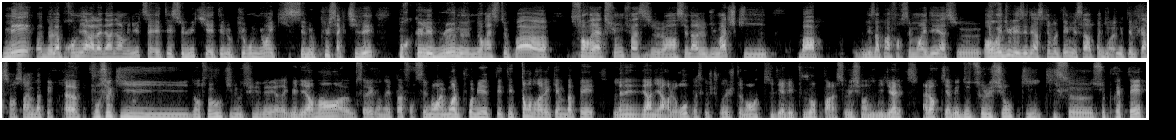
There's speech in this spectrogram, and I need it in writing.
Mais euh, de la première à la dernière minute, ça a été celui qui a été le plus remuant et qui s'est le plus activé pour que les Bleus ne, restent pas sans réaction face à un scénario du match qui, bah, les a pas forcément aidés à se. aurait dû les aider à se révolter, mais ça n'a pas du Ouais. tout été le cas sans, sans Mbappé. Euh, pour ceux qui d'entre vous qui nous suivaient régulièrement, euh, vous savez qu'on n'avait pas forcément, et moi le premier, était tendre avec Mbappé l'année dernière à l'Euro, parce que je trouvais justement qu'il y allait toujours par la solution individuelle, alors qu'il y avait d'autres solutions qui, qui se, se prêtaient,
